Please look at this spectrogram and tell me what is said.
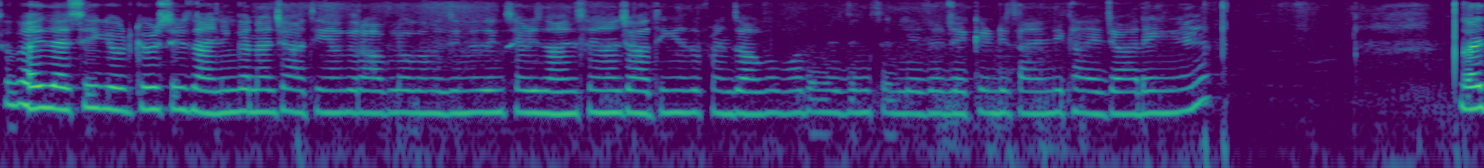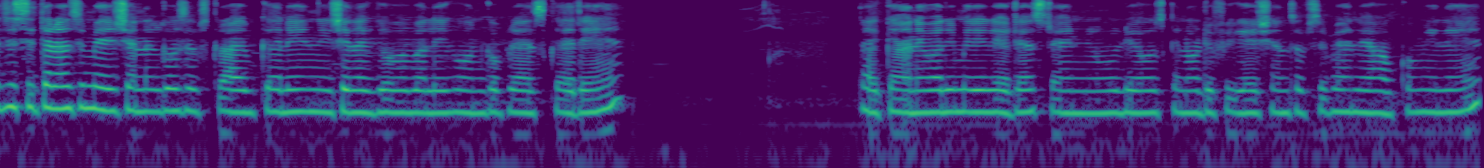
सो गाइज़ ऐसे ही क्यूट क्यूट से डिज़ाइनिंग करना चाहती हैं। अगर आप लोग अमेजिंग अमेजिंग से डिज़ाइन लेना चाहती हैं तो फ्रेंड्स आपको बहुत अमेजिंग से ब्लेजर जैकेट डिज़ाइन दिखाए जा रही हैं। गाइज़ इसी तरह से मेरे चैनल को सब्सक्राइब करें। नीचे लगे हुए बेल आइकॉन को प्रेस करें, ताकि आने वाली मेरी लेटेस्ट एंड न्यू वीडियोज़ के नोटिफिकेशन सबसे पहले आपको मिलें।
